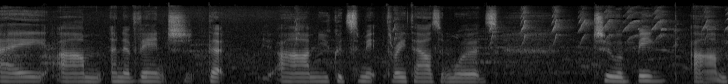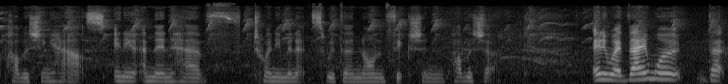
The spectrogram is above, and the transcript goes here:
a um, an event that um, you could submit three thousand words to a big um, publishing house, and then have twenty minutes with a non-fiction publisher. Anyway, they weren't. That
